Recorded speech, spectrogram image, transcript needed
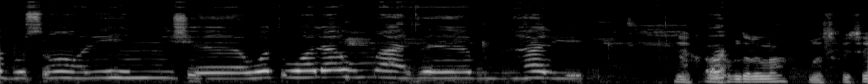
أبصارهم غشاوة ولهم عذاب أليم যাক, আলহামদুলিল্লাহ বাস হয়েছে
